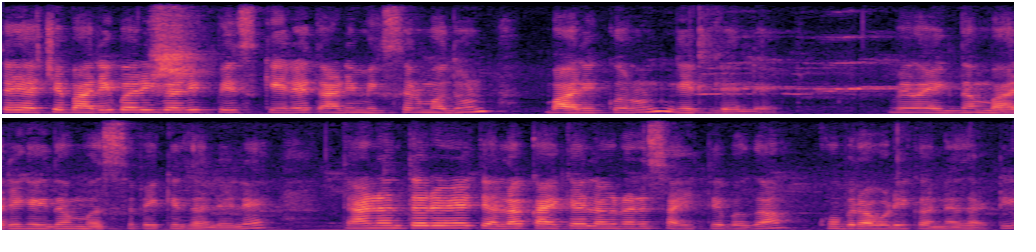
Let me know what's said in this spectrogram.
तर ह्याचे बारीक बारीक बारीक पीस केलेत आणि मिक्सरमधून बारीक करून घेतलेले आहे बघा एकदम बारीक एकदम मस्तपैकी झालेले आहे त्यानंतर हे त्याला काय काय लागणारे साहित्य बघा खोबरावडी करण्यासाठी.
